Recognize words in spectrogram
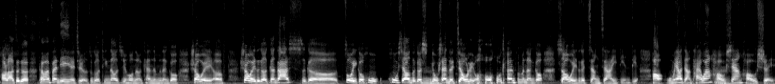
好了，这个台湾饭店业者这个听到之后呢，看能不能够稍微呃稍微这个跟大家这个做一个互互相这个。友善的交流，我看能不能够稍微这个降价一点点。好，我们要讲台湾好山好水，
